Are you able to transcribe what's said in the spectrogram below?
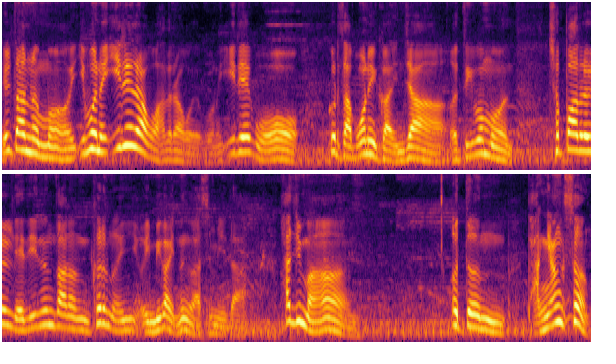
일단은 뭐 이번에 1회라고 하더라고요. 이번에 1회고 그러다 보니까 이제 어떻게 보면 첫 발을 내딛는다는 그런 의- 의미가 있는 것 같습니다. 하지만 어떤 방향성,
